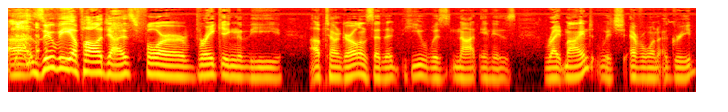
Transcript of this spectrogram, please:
Uh, Zuby apologized for breaking the Uptown Girl and said that he was not in his right mind, which everyone agreed.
